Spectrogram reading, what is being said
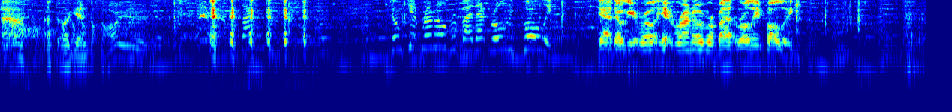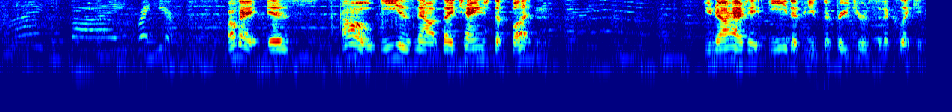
Ah! I fell again. Don't get run over by that roly poly. Yeah, don't get ro- hit run over by that roly poly. I spy right here. Okay, is oh E is now they changed the button. You now have to E to peep the creature instead of clicking.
